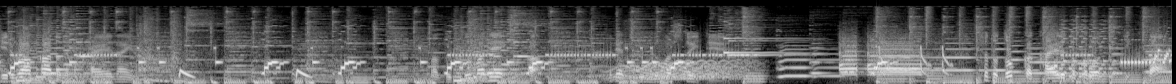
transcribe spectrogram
シルバーカードでも買えないな。まあ、ブクマでいいか。とりあえずブクマしといて。ちょっとどっか買えるところ行くか。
